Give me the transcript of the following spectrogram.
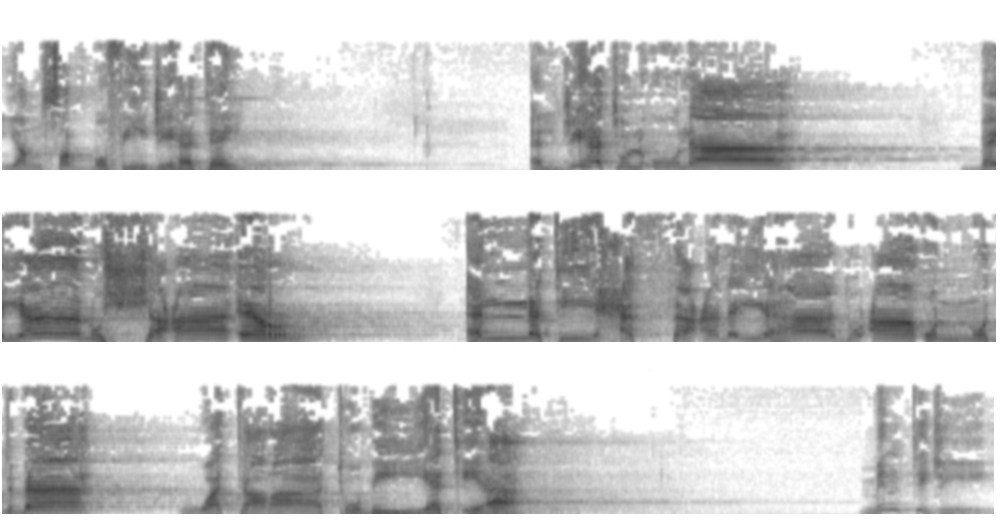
ينصب في جهتين. الجهة الأولى بيان الشعائر التي حث عليها دعاء الندبة وتراتبيتها. من تجي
